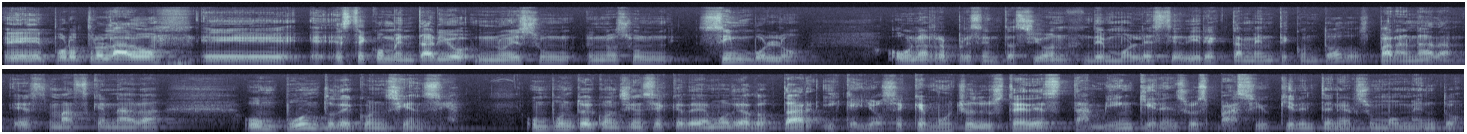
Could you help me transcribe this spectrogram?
Eh, por otro lado, este comentario no es un, no es un símbolo o una representación de molestia directamente con todos. Para nada. Es más que nada un punto de conciencia. Un punto de conciencia que debemos de adoptar y que yo sé que muchos de ustedes también quieren su espacio, quieren tener su momento.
